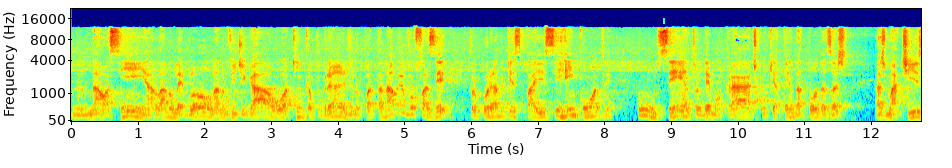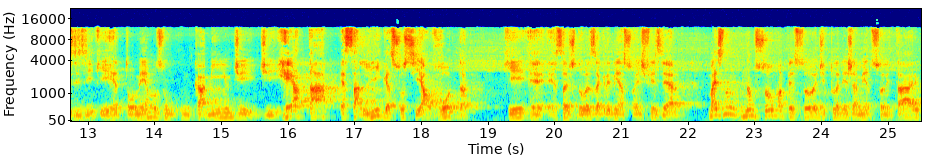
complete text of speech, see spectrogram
na Rocinha, lá no Leblon, lá no Vidigal, ou aqui em Campo Grande, no Pantanal, eu vou fazer procurando que esse país se reencontre com um centro democrático que atenda a todas as, as matizes e que retomemos um, um caminho de, de reatar essa liga social rota que eh, essas duas agremiações fizeram. Mas não, não sou uma pessoa de planejamento solitário,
